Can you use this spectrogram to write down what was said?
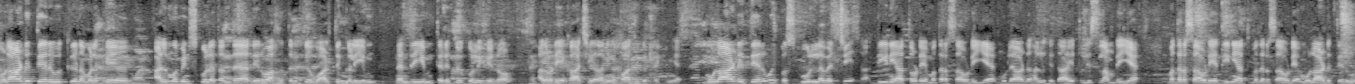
முலாண்டு தேர்வுக்கு நம்மளுக்கு அல்முபின் ஸ்கூலை தந்த நிர்வாகத்திற்கு வாழ்த்துக்களையும் நன்றியும் தெரிவித்துக் கொள்கிறோம் அதனுடைய காட்சியை தான் நீங்கள் பார்த்துக்கிட்டு இருக்கீங்க. முலாண்டு தேர்வு இப்போ ஸ்கூலில் வச்சு தீனியாத்தோடைய மதரசாவுடைய முலாண்டு அல்ஹிதாயத்துல் இஸ்லாமுடைய மதரசாவுடைய தீனியாத் மதரசாவுடைய முலாண்டு தேர்வு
